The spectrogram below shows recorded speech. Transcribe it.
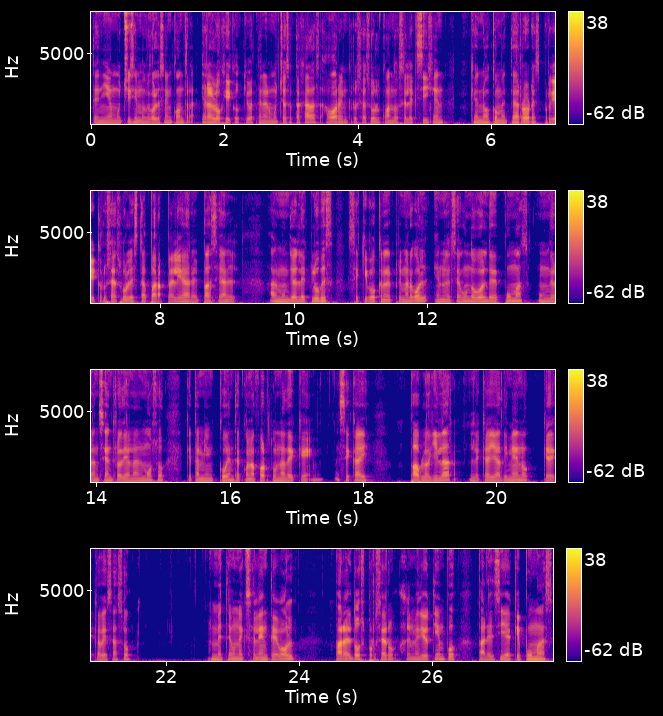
tenía muchísimos goles en contra, era lógico que iba a tener muchas atajadas. Ahora en Cruz Azul, cuando se le exigen que no cometa errores, porque Cruz Azul está para pelear el pase al, al Mundial de Clubes, se equivoca en el primer gol. En el segundo gol de Pumas, un gran centro de Alan Mozo, que también cuenta con la fortuna de que se cae Pablo Aguilar, le cae a Dineno, que de cabezazo mete un excelente gol para el 2 por 0 al medio tiempo. Parecía que Pumas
